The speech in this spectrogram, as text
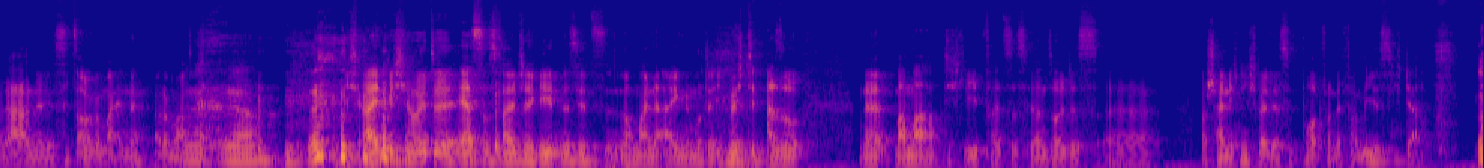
na, das ist jetzt auch gemein, ne? Warte mal. Ja, ja. ich reite mich heute, erst das falsche Ergebnis, jetzt noch meine eigene Mutter. Ich möchte, also, ne, Mama, hab dich lieb, falls du das hören solltest. Äh, Wahrscheinlich nicht, weil der Support von der Familie ist nicht da.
